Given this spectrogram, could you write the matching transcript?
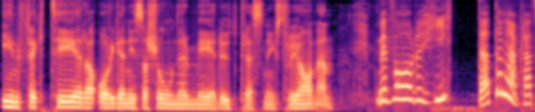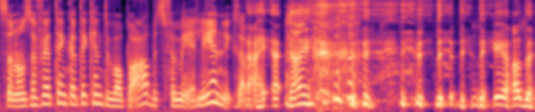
infektera organisationer med utpressningstrojanen. Men var har du hittat den här platsannonsen? För jag tänker att det kan inte vara på Arbetsförmedlingen liksom. Nej, äh, nej. det, det, det, hade,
